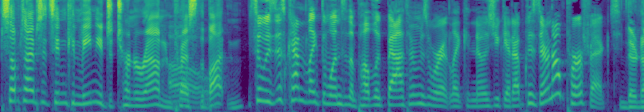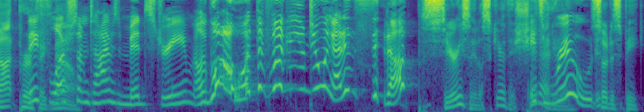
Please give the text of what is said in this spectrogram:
sometimes it's inconvenient to turn around and press the button. So is this kind of like the ones in the public bathrooms where it like knows you get up because they're not perfect. They're not perfect. they flush no. sometimes midstream. I'm like, whoa, what the fuck are you doing? I didn't sit up. Seriously, it'll scare the shit It's out of you, rude. so to speak.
